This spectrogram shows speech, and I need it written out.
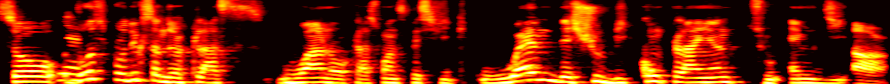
So yes. those products under class one or class one specific, when they should be compliant to MDR?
